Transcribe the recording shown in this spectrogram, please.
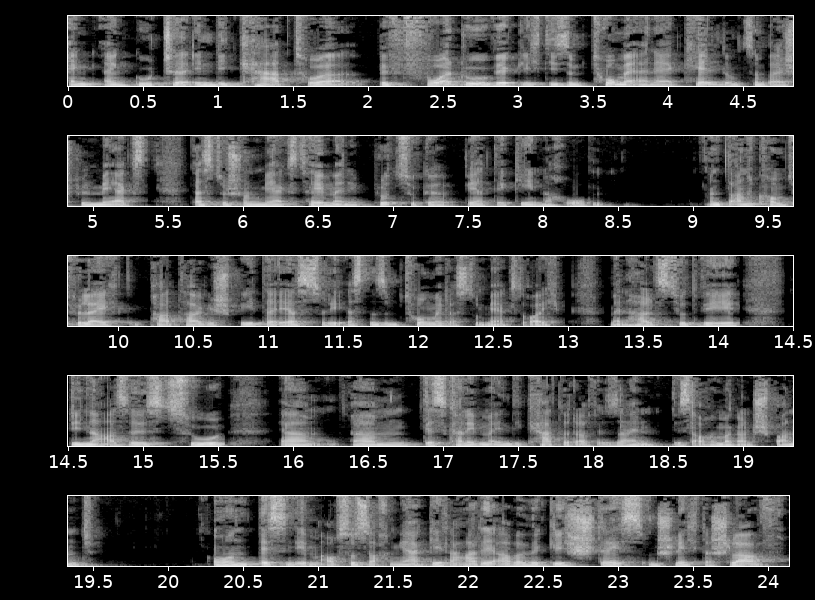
ein, ein guter Indikator, bevor du wirklich die Symptome einer Erkältung zum Beispiel merkst, dass du schon merkst, hey, meine Blutzuckerwerte gehen nach oben. Und dann kommt vielleicht ein paar Tage später erst so die ersten Symptome, dass du merkst, oh, ich, mein Hals tut weh, die Nase ist zu. Ja, ähm, das kann eben ein Indikator dafür sein. Ist auch immer ganz spannend. Und das sind eben auch so Sachen, ja. Gerade aber wirklich Stress und schlechter Schlaf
